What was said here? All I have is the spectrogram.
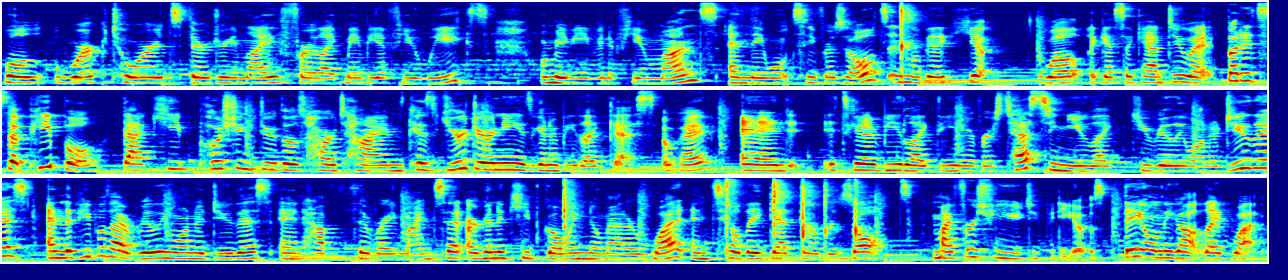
will work towards their dream life for like maybe a few weeks or maybe even a few months and they won't see results and they'll be like, yep, well, I guess I can't do it. But it's the people that keep pushing through those hard times because your journey is gonna be like this, okay? And it's gonna be like the universe testing you, like, do you really wanna do this? And the people that really wanna do this and have the right mindset are gonna keep going no matter what until they get their results. My first few YouTube videos, they only got like what,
